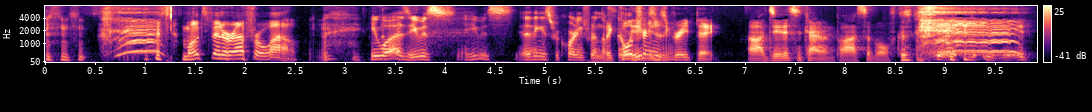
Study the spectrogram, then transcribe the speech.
Monk's been around for a while, he was he was he was I think his recordings were in the but 40s. Coltrane is a great pick. Oh, dude, this is kind of impossible because it, it,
